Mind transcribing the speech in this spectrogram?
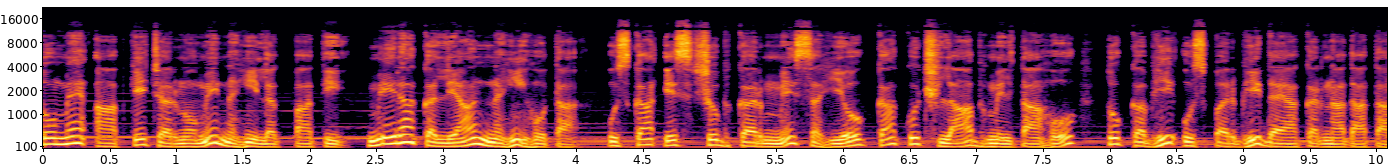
तो मैं आपके चरणों में नहीं लग पाती। मेरा कल्याण नहीं होता। उसका इस शुभ कर्म में सहयोग का कुछ लाभ मिलता हो तो कभी उस पर भी दया करना दाता।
